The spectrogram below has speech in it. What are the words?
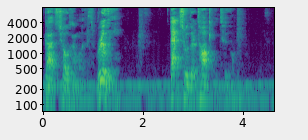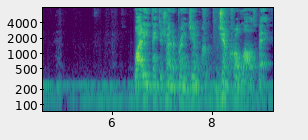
God's chosen ones. Really, that's who they're talking to. Why do you think they're trying to bring Jim Jim Crow laws back?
